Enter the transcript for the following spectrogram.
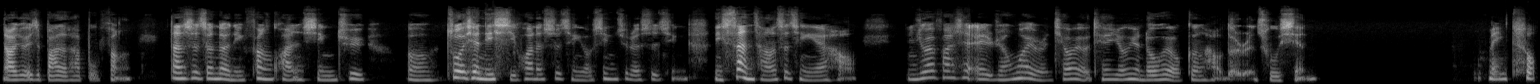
然后就一直扒着他不放。但是真的，你放宽心去，嗯，做一些你喜欢的事情、有兴趣的事情、你擅长的事情也好，你就会发现，哎，人外有人，天外有天，永远都会有更好的人出现。没错，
